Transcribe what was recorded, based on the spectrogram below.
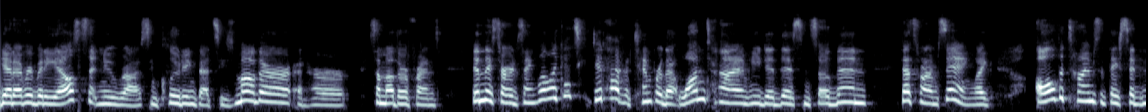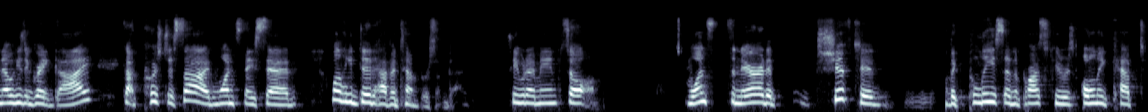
get everybody else that knew Russ, including Betsy's mother and her some other friends, then they started saying, well, I guess he did have a temper that one time he did this. And so then that's what I'm saying. Like all the times that they said, no, he's a great guy, got pushed aside once they said, well, he did have a temper sometimes. See what I mean? So once the narrative shifted, the police and the prosecutors only kept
